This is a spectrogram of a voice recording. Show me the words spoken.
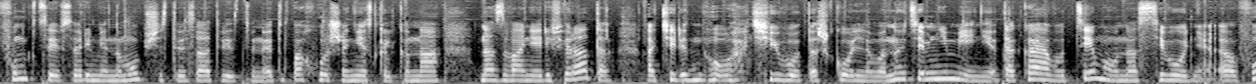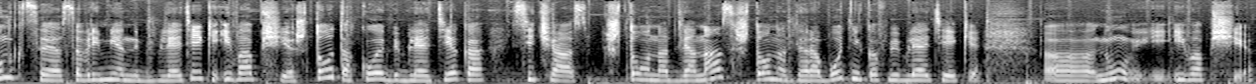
функции в современном обществе, соответственно. Это похоже несколько на название реферата очередного чего-то школьного, но тем не менее, такая вот тема у нас сегодня. Э, функция современной библиотеки и вообще, что такое библиотека сейчас, что она для нас, что она для работников библиотеки, э, ну и, и вообще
